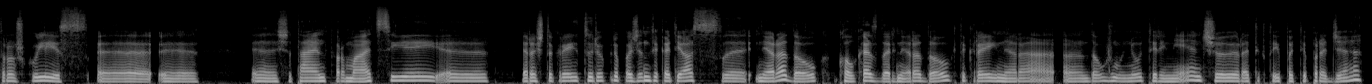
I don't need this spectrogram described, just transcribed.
troškulys e, e, e šitai informacijai e, ir aš tikrai turiu pripažinti, kad jos e, nėra daug, kol kas dar nėra daug, tikrai nėra e, daug žmonių tyrinėjančių, yra tik tai pati pradžia,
